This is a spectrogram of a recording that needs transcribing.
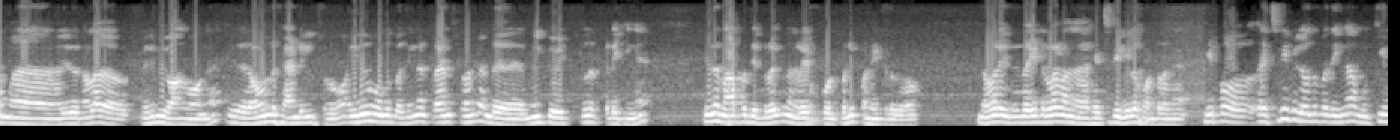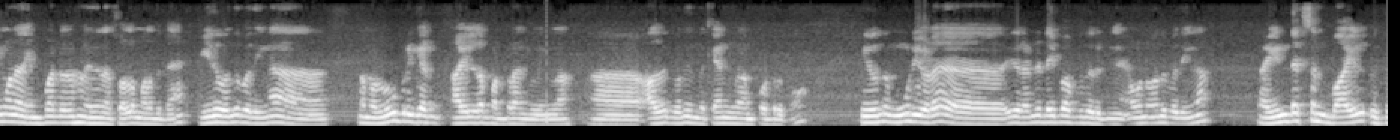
நம்ம இது நல்லா விரும்பி வாங்குவாங்க. இது ரவுண்டு ஹேண்டில்னு சொல்லுவோம். இதுவும் வந்து பார்த்தீங்கன்னா டிரான்ஸ்பரண்ட் அண்ட் மில்க் வெயிட்டில் கிடைக்குங்க. இது நாற்பத்தி எட்டு ரூபாய்க்கு நாங்கள் ரேட் கோட் பண்ணி பண்ணிட்டு இருக்கிறோம். இந்த மாதிரி இந்த ஐட்டம்லாம் நாங்கள் ஹெச்டிபியில் பண்ணுறோங்க இப்போது ஹெச்டிபியில் வந்து பார்த்தீங்கன்னா முக்கியமான இம்பார்ட்டன்டான இது நான் சொல்ல மறந்துட்டேன். இது வந்து பார்த்தீங்கன்னா நம்ம லூப்ரிகன்ட் ஆயிலெலாம் பண்ணுறாங்க இல்லைங்களா? அதுக்கு வந்து இந்த கேன் நான் போட்டிருக்கோம். இது வந்து மூடியோட இது ரெண்டு டைப் ஆஃப் இது இருக்குங்க. ஒன்று வந்து பார்த்தீங்கன்னா இண்டக்ஷன் பாயில் வித்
